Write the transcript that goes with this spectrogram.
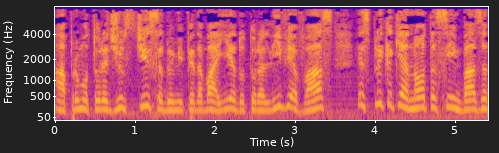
A promotora de justiça do MP da Bahia, doutora Lívia Vaz, explica que a nota se embasa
